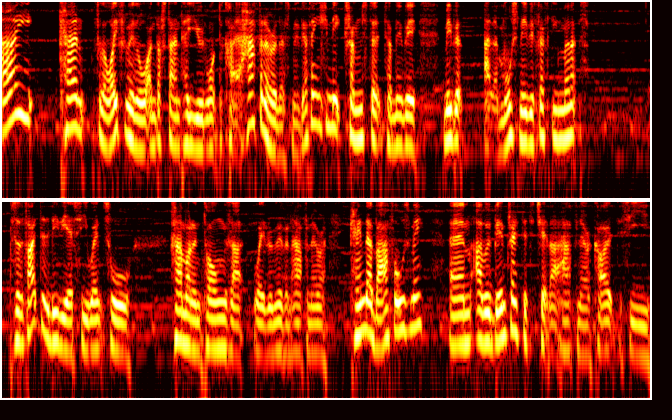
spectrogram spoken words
I can't, for the life of me though, understand how you would want to cut it half an hour of this movie. I think you can make trims to, to maybe, maybe at the most, maybe 15 minutes. So the fact that the BBFC went so hammer and tongs at like removing half an hour kind of baffles me. Um, I would be interested to check that half an hour cut out to see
